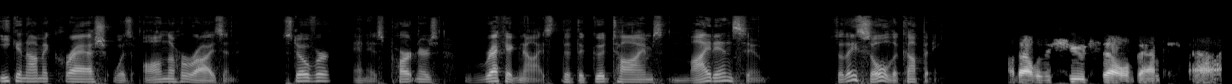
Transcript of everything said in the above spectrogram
economic crash was on the horizon. Stover and his partners recognized that the good times might end soon, so they sold the company. That was a huge sale event, uh,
